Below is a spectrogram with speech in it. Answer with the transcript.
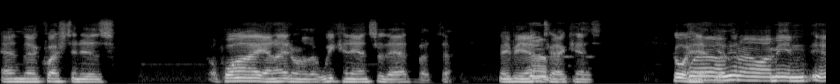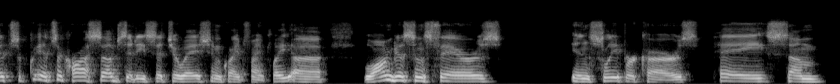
And the question is why? And I don't know that we can answer that, but uh, maybe Amtrak yeah. has. Go ahead. Well, yeah. you know, I mean, it's it's a cross subsidy situation, quite frankly. Uh, long distance fares in sleeper cars pay some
